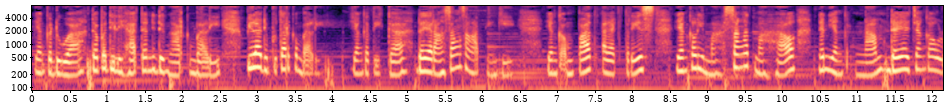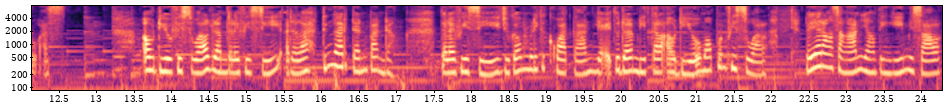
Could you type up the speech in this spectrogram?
Yang kedua dapat dilihat dan didengar kembali bila diputar kembali. Yang ketiga, daya rangsang sangat tinggi. Yang keempat, elektris. Yang kelima, sangat mahal. Dan yang keenam, daya jangkau luas. Audiovisual dalam televisi adalah dengar dan pandang. Televisi juga memiliki kekuatan yaitu dalam detail audio maupun visual. Daya rangsangan yang tinggi misal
